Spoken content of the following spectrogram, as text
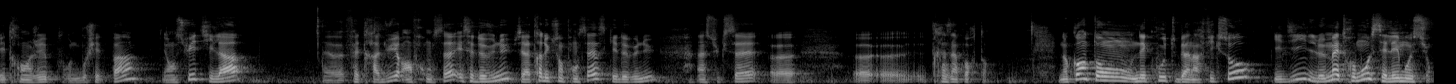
étrangers pour une bouchée de pain. Et ensuite, il a euh, fait traduire en français. Et c'est devenu, c'est la traduction française qui est devenue un succès euh, euh, très important. Donc, quand on écoute Bernard Fixot, il dit le maître mot, c'est l'émotion.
